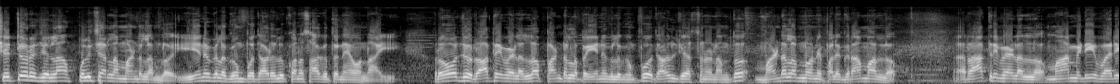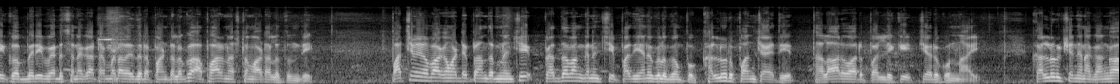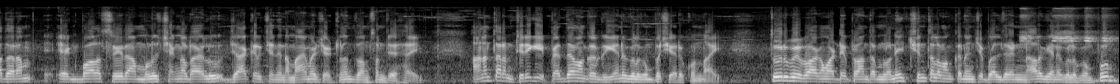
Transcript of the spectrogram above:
చిత్తూరు జిల్లా పులిచెర్ల మండలంలో ఏనుగుల గుంపు దాడులు కొనసాగుతూనే ఉన్నాయి. రోజు రాత్రి వేళల్లో పంటలపై ఏనుగుల గుంపు దాడులు చేస్తుండడంతో మండలంలోని పలు గ్రామాల్లో రాత్రి వేళల్లో మామిడి వరి కొబ్బరి వేరుశనగ టమాటా ఇతర పంటలకు అపార నష్టం వాటల్లుతుంది. పశ్చిమ విభాగం వంటి ప్రాంతం నుంచి పెద్దవంక నుంచి పది ఏనుగుల గుంపు కల్లూరు పంచాయతీ తలారువారుపల్లికి చేరుకున్నాయి. కల్లూరుకు చెందిన గంగాధరం ఎక్బాల్ శ్రీరాములు చెంగలరాయలు జాకరికి చెందిన మామిడి చెట్లను ధ్వంసం చేశాయి. అనంతరం తిరిగి పెద్దవంకకు ఏనుగుల గుంపు చేరుకున్నాయి. తూర్పు విభాగం అట్టి ప్రాంతంలోని చింతల వంక నుంచి బయలుదేరిన నాలుగు ఏనుగుల గుంపు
